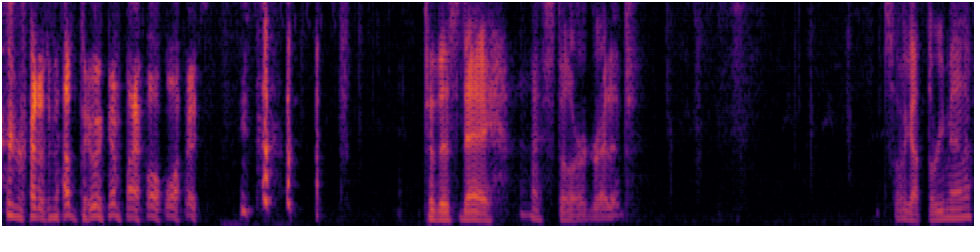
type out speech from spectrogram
regretted not doing it my whole life. to this day, I still regret it. So we got three mana.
